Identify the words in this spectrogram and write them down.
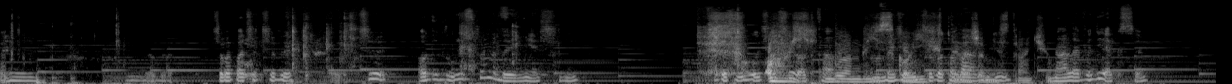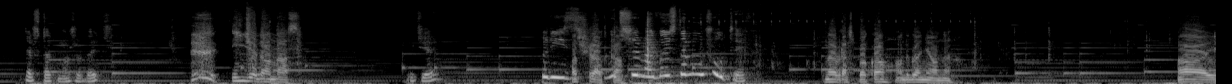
Yy, Dobra. Trzeba patrzeć, czy wy... Czy od drugiej strony by nie szli. Też mogły się Oj, od środka. byłem blisko będziemy ich, tyle, że przygotowani mnie strącił. Na lewe diaksy. Też tak może być. Idzie do nas. Gdzie? Please, Od środka. wytrzymaj, bo jestem u żółtych. Dobra, spoko, odgoniony. Oj,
